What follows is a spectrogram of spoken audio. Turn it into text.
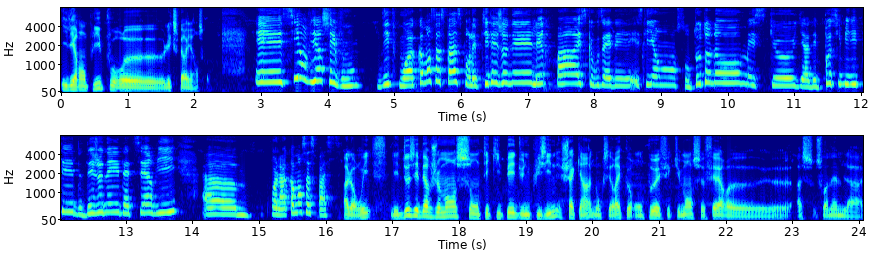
il est rempli pour euh, l'expérience. Et si on vient chez vous, dites-moi comment ça se passe pour les petits déjeuners, les repas? Est-ce que vous avez des clients sont autonomes? Est-ce qu'il y a des possibilités de déjeuner, d'être servi euh, voilà, comment ça se passe? Alors oui, les deux hébergements sont équipés d'une cuisine chacun, donc c'est vrai qu'on peut effectivement se faire euh, à soi-même la,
